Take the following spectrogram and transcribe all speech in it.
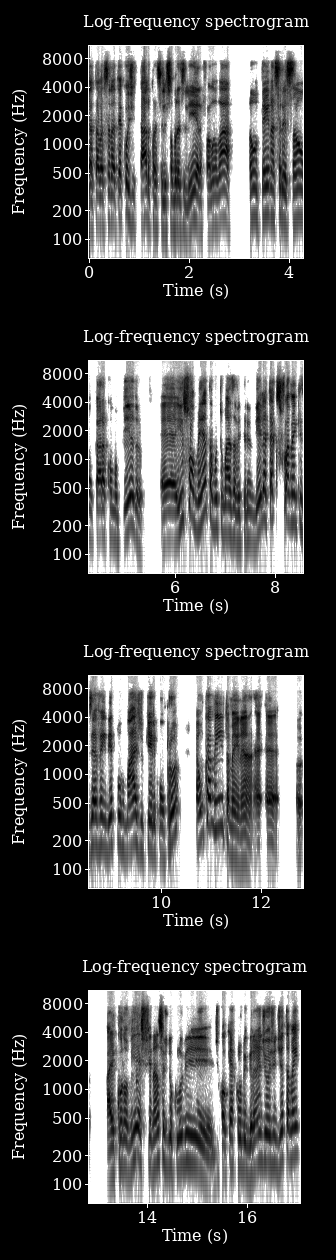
já estava sendo até cogitado para a seleção brasileira, falando, ah, não tem na seleção um cara como Pedro, é, isso aumenta muito mais a vitrine dele, até que se o Flamengo quiser vender por mais do que ele comprou, é um caminho também, né? É, é, a economia, as finanças do clube, de qualquer clube grande, hoje em dia também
